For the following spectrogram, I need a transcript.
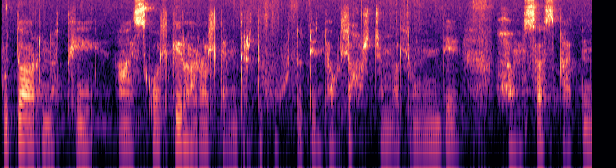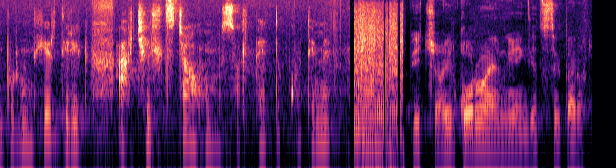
Бүдүүн орон нутгийн эсвэл гэр хороолд амьдардаг хүүхдүүдийн тоглох орчин бол үнэндээ хомсоос гадна бүр үнэхээр тэрийг авч хилцэж байгаа хүмүүс бол байдаггүй тийм ээ. Би ч 2 3 аймгийн ингээд засаг дарагт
